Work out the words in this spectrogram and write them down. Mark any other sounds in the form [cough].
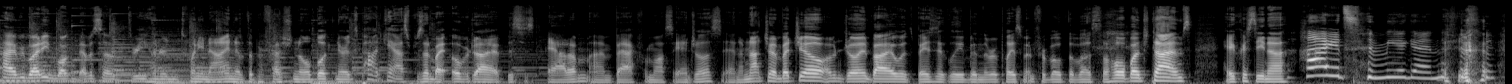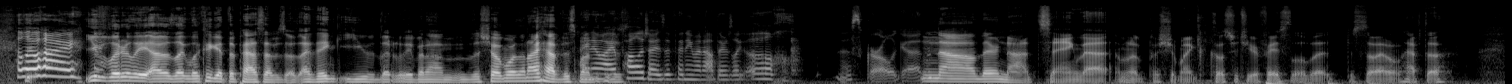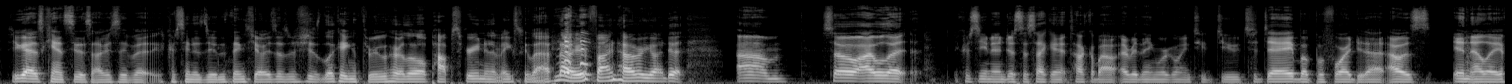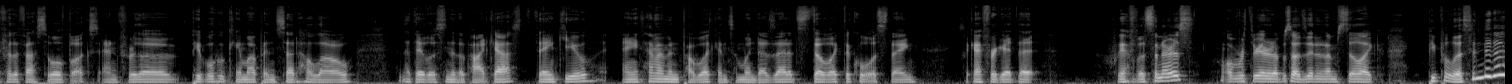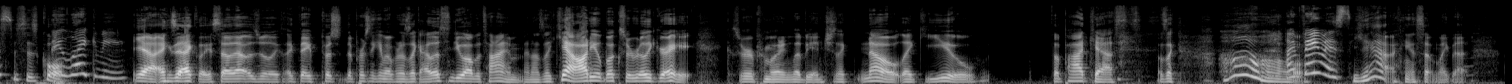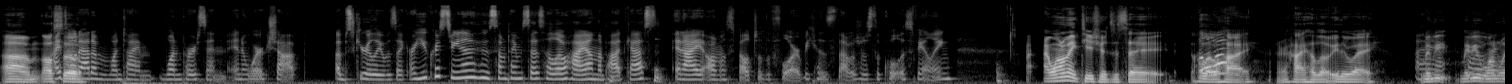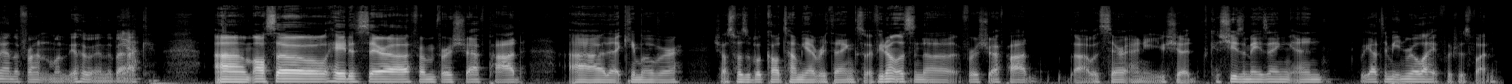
Hi, everybody, and welcome to episode 329 of the Professional Book Nerds podcast presented by Overdrive. This is Adam. I'm back from Los Angeles, and I'm not joined by Joe. I'm joined by what's basically been the replacement for both of us a whole bunch of times. Hey, Christina. Hi, it's [laughs] me again. [laughs] [laughs] Hello, hi. You've literally, I was like looking at the past episodes. I think you've literally been on the show more than I have this month. I know. I apologize if anyone out there's like, ugh, this girl again. No, they're not saying that. I'm gonna push your mic closer to your face a little bit, just so I don't have to. You guys can't see this obviously, but Christina's doing the thing she always does, where she's looking through her little pop screen, and it makes me laugh. No, you're [laughs] fine. However you want to do it. Um, so I will let Christina in just a second talk about everything we're going to do today. But before I do that, I was in LA for the Festival of Books, and for the people who came up and said hello and that they listened to the podcast, thank you. Anytime I'm in public and someone does that, it's still like the coolest thing. It's like I forget that we have listeners over 300 episodes in, and I'm still like, people listen to this. This is cool. They like me. Yeah, exactly. So that was really like they pus- the person came up and I was like, "I listen to you all the time," and I was like, "Yeah, audiobooks are really great," because we were promoting Libby, and she's like, "No, like you, the podcast." I was like, "Oh, I'm famous. Yeah, [laughs] yeah, something like that. Um, I told Adam one time, one person in a workshop obscurely was like, "Are you Christina who sometimes says hello, hi on the podcast?" And I almost fell to the floor because that was just the coolest feeling. I want to make T-shirts that say "Hello, Hello, hi" or "Hi, hello." Either way, I maybe maybe Hello, one way on the front and one the other way on the back. Um, also, hey to Sarah from First Draft Pod uh, that came over. She also has a book called "Tell Me Everything." So if you don't listen to First Draft Pod uh, with Sarah Enni, you should because she's amazing and we got to meet in real life, which was fun.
